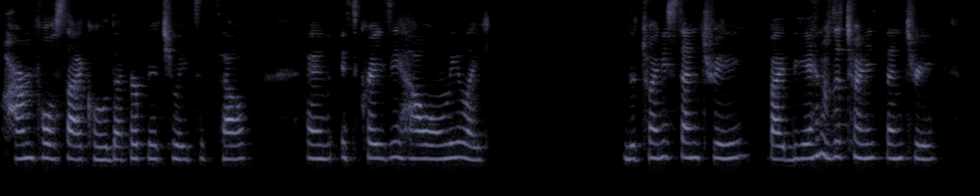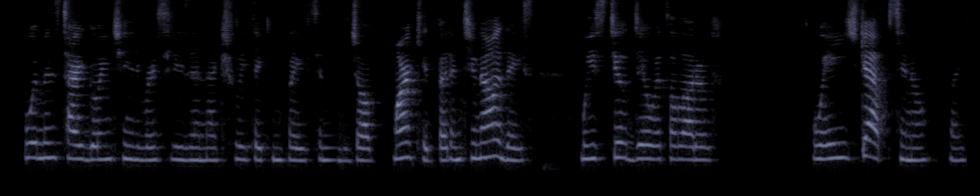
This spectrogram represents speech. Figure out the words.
harmful cycle that perpetuates itself. And it's crazy how only like the 20th century, by the end of the 20th century, women started going to universities and actually taking place in the job market. But until nowadays, we still deal with a lot of wage gaps, you know, like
